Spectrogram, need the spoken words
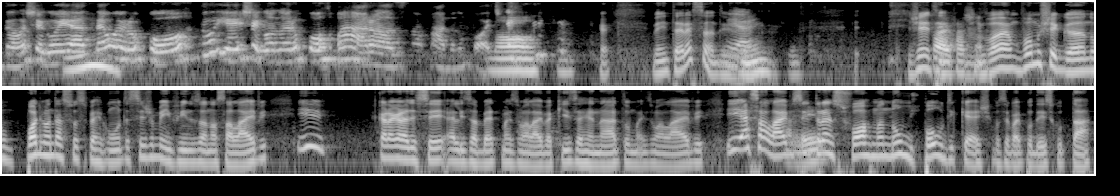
Então ela chegou a ir até o aeroporto, e aí chegou no aeroporto, barraram ela, disse, não, amada, não pode. nossa. Bem interessante. Yeah. Gente, Vai, Faxina. va- vamos chegando. Pode mandar suas perguntas. Sejam bem-vindos à nossa live. E quero agradecer a Elizabeth mais uma live aqui, Zé Renato mais uma live. E essa live se Valeu. transforma num podcast que você vai poder escutar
